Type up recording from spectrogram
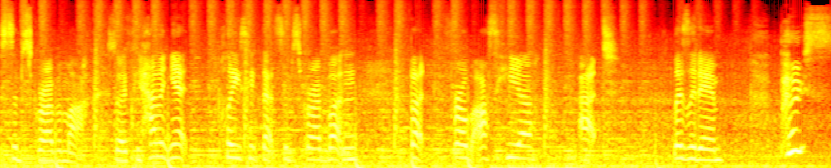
subscriber mark. So if you haven't yet, please hit that subscribe button. But from us here at Leslie Dam, peace!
